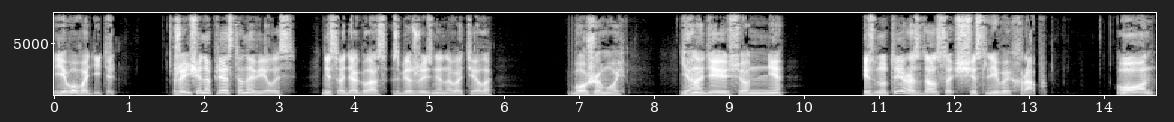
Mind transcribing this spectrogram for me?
его водитель. Женщина приостановилась, не сводя глаз с безжизненного тела. «Боже мой! Я надеюсь, он не...» Изнутри раздался счастливый храп. «Он?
